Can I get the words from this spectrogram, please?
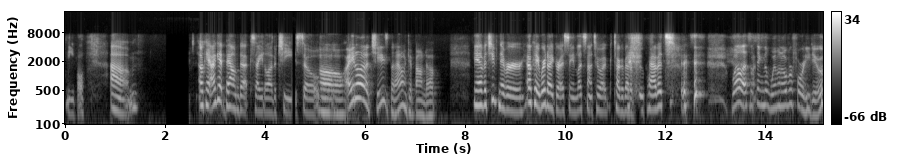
evil. Um, okay, I get bound up because I eat a lot of cheese. So. Oh, I eat a lot of cheese, but I don't get bound up. Yeah, but you've never. Okay, we're digressing. Let's not talk, talk about our poop habits. well, that's the thing that women over 40 do.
